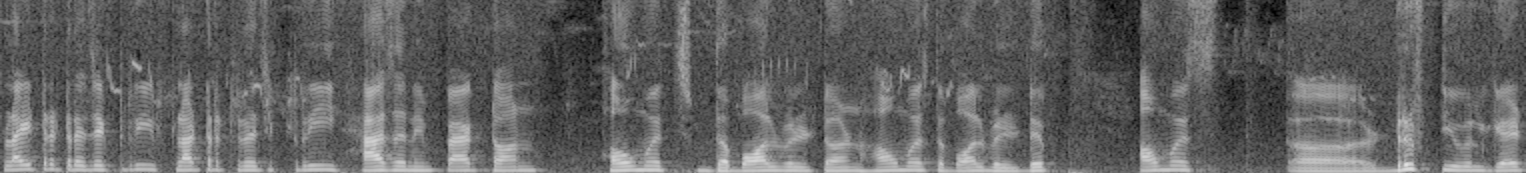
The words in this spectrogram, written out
flighter trajectory flatter trajectory has an impact on how much the ball will turn, how much the ball will dip, how much uh, drift you will get.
